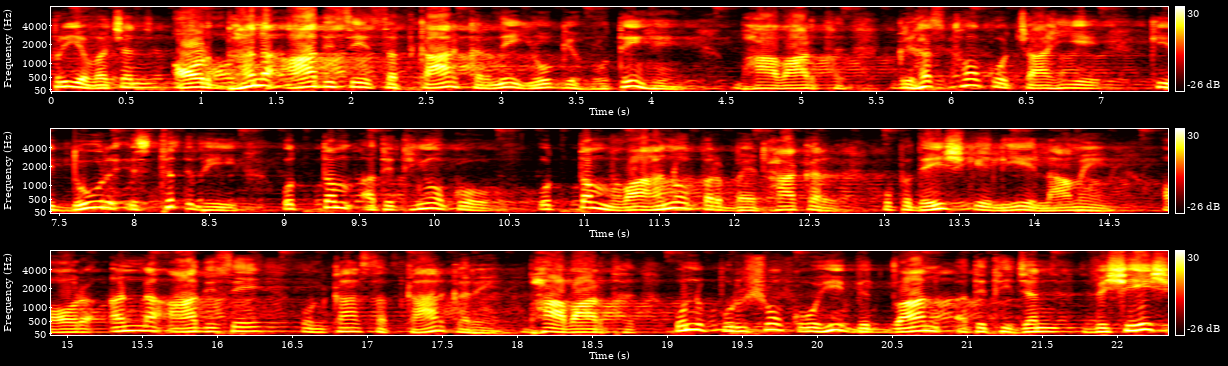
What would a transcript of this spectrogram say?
प्रिय वचन और धन आदि से सत्कार करने योग्य होते हैं। भावार्थ, गृहस्थों को चाहिए कि दूर स्थित भी उत्तम अतिथियों को उत्तम वाहनों पर बैठाकर उपदेश के लिए लावें और अन्न आदि से उनका सत्कार करें। भावार्थ, उन पुरुषों को ही विद्वान अतिथि जन विशेष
